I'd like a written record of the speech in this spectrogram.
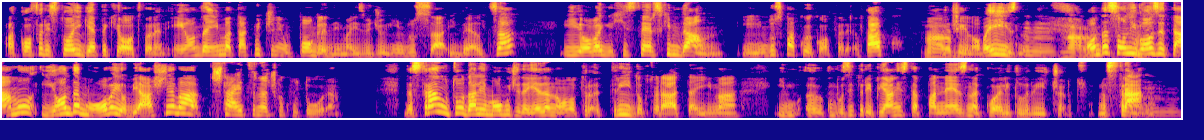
a koferi stoji i gepek je otvoren. I onda ima takmičenje u pogledima između Indusa i Belca i ovaj je histerskim down. I Indus pakuje kofere, je li tako? Naravno. Znači, ovaj je iznad. Naravno. Onda se oni voze tamo i onda mu ovaj objašnjava šta je crnačka kultura. Na stranu to da li je moguće da jedan ono tr- tri doktorata ima i e, kompozitor i pijanista pa ne zna ko je Little Richard. Na stranu.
